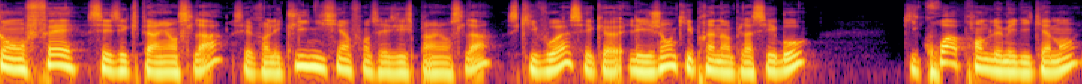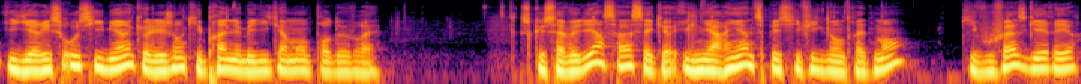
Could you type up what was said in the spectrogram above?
quand on fait ces expériences-là, c'est quand les cliniciens font ces expériences-là, ce qu'ils voient, c'est que les gens qui prennent un placebo, qui croient prendre le médicament, ils guérissent aussi bien que les gens qui prennent le médicament pour de vrai. Ce que ça veut dire, ça, c'est qu'il n'y a rien de spécifique dans le traitement qui vous fasse guérir.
